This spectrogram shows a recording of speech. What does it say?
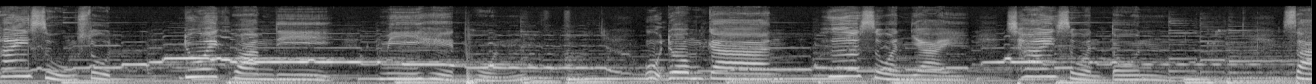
ให้สูงสุดด้วยความดี มีเหตุผล อุดมการเพื่อส่วนใหญ่ ใช่ส่วนตน สา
